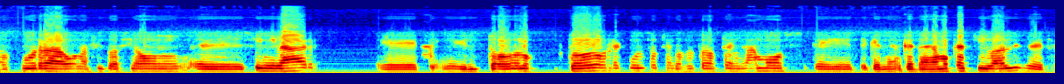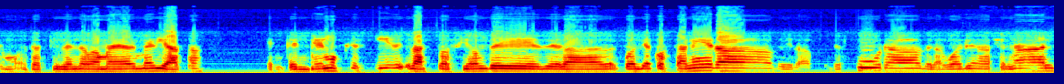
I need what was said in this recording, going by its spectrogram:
ocurra una situación eh, similar, eh, todos los todos los recursos que nosotros tengamos que, que, tengamos que activar se activen de una manera inmediata. Entendemos que sí, la actuación de, la Guardia Costanera, de la de FURA, de la Guardia Nacional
